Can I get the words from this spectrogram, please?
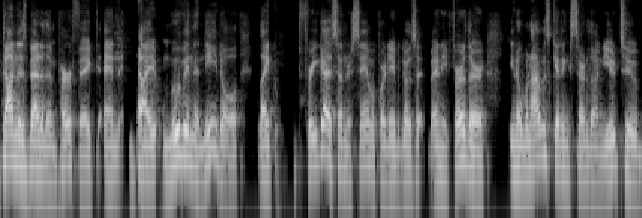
Done is better than perfect. And yep. by moving the needle, like for you guys to understand before David goes any further, you know, when I was getting started on YouTube,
